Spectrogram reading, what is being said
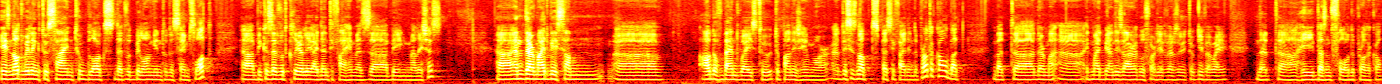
he's not willing to sign two blocks that would belong into the same slot uh, because that would clearly identify him as uh, being malicious. Uh, and there might be some uh, out of band ways to, to punish him or this is not specified in the protocol, but, but it might be undesirable for the adversary to give away that uh, he doesn't follow the protocol.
